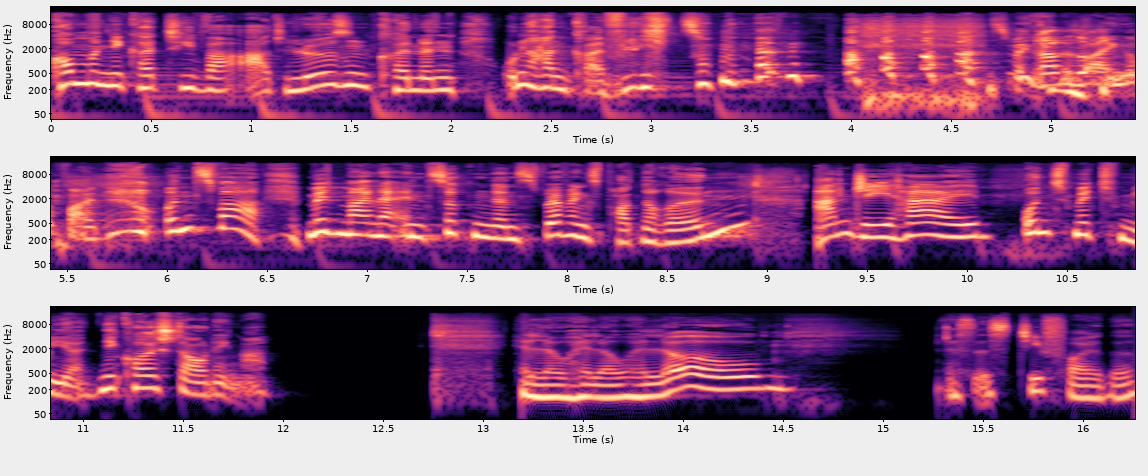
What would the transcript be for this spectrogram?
kommunikativer Art lösen können, unhandgreiflich zu werden. das ist mir gerade so eingefallen. Und zwar mit meiner entzückenden Sparringspartnerin Angie, hi. Und mit mir, Nicole Staudinger. Hello, hello, hello. Es ist die Folge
